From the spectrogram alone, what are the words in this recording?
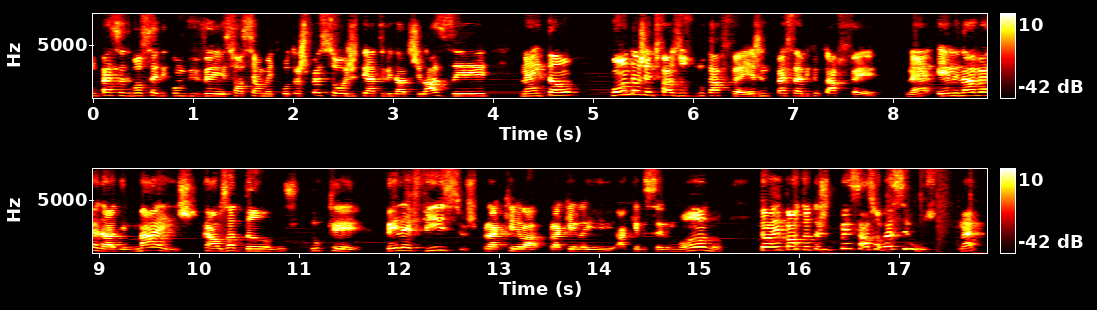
impeça você de conviver socialmente com outras pessoas, de ter atividades de lazer, né? Então, quando a gente faz uso do café e a gente percebe que o café né? Ele na verdade mais causa danos do que benefícios para aquele aquele ser humano. Então é importante a gente pensar sobre esse uso, né?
